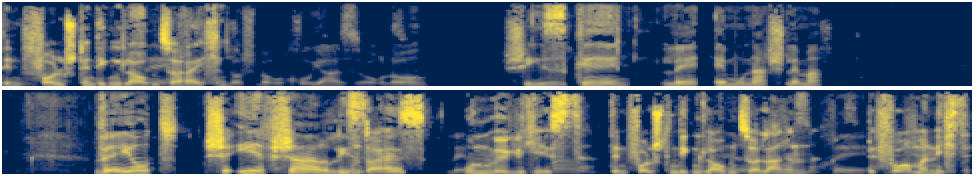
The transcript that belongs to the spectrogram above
den vollständigen Glauben zu erreichen. Und da es unmöglich ist, den vollständigen Glauben zu erlangen, bevor man nicht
